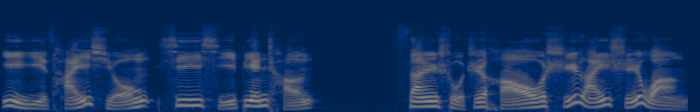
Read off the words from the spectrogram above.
亦以才雄，西袭边城。三蜀之豪，时来时往，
